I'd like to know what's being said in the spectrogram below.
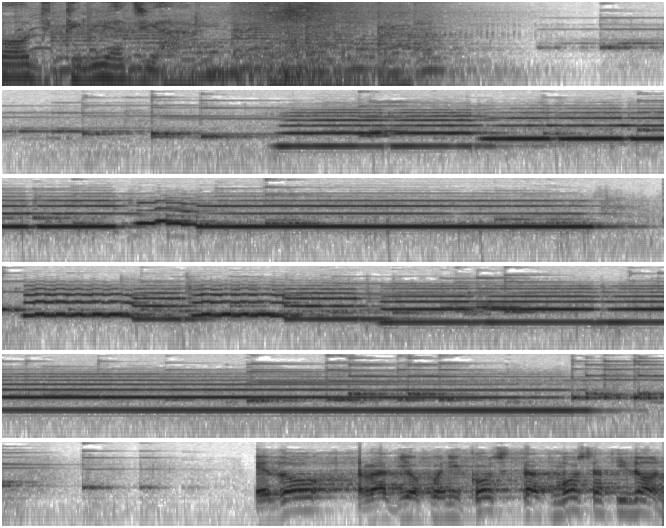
pod.gr Εδώ ραδιοφωνικός σταθμός Αθηνών.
